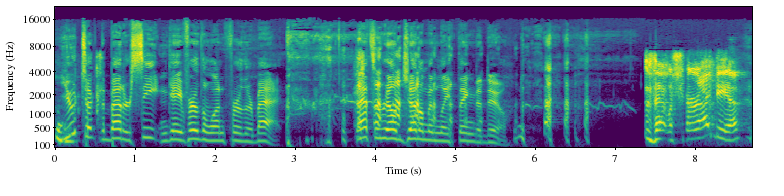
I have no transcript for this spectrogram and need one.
you took the better seat and gave her the one further back. That's a real gentlemanly thing to do. That was her idea.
